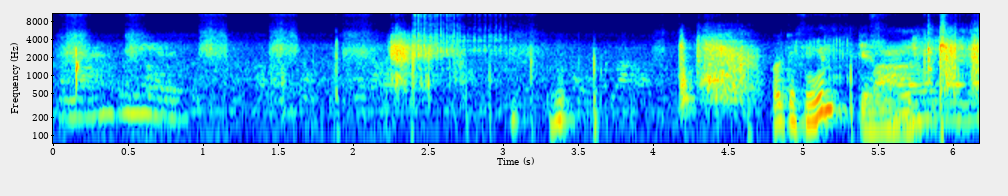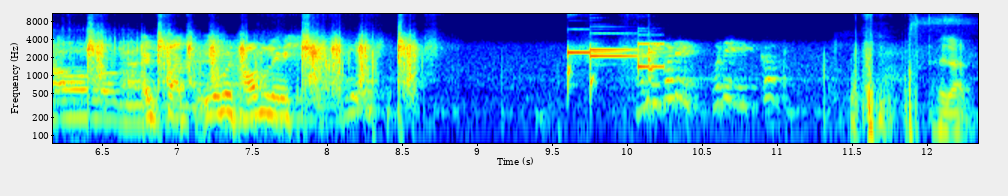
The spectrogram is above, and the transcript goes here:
เป็นล้านกูเนี่ยเลยเราจะศูนย์เจ็ดศูนย์ไอ้สัตว์ยังไม่พร้อมเลยอันนี้ก็ดิก็ดิก็ไอ้สัตว์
